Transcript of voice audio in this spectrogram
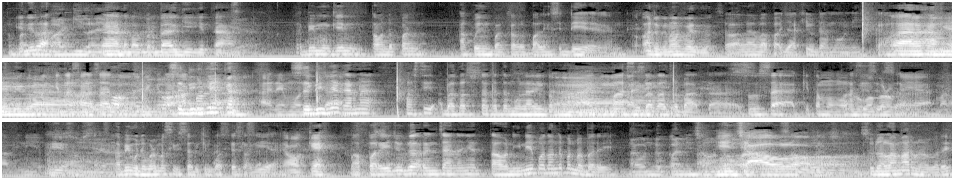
Tempat inilah berbagi lah ya. Nah, tempat berbagi kita. Iya. Tapi mungkin tahun depan aku yang bakal paling sedih ya kan. Aduh kenapa itu? Soalnya Bapak Jaki udah mau nikah. Alhamdulillah. Kita salah satu sedihnya ada yang mau sedihnya nikah. karena pasti bakal susah ketemu lagi kan. Pasti pasti. bakal terbatas. susah kita mau ngobrol-ngobrol susah. kayak malam ini ya, Iya. susah. Tapi mudah-mudahan masih bisa bikin podcast lagi ya. Ya, Oke. Bapak Rey juga rencananya tahun ini apa tahun depan Bapak Rey? Tahun depan insya Allah. Insya Allah. Sudah lamar belum Rey?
